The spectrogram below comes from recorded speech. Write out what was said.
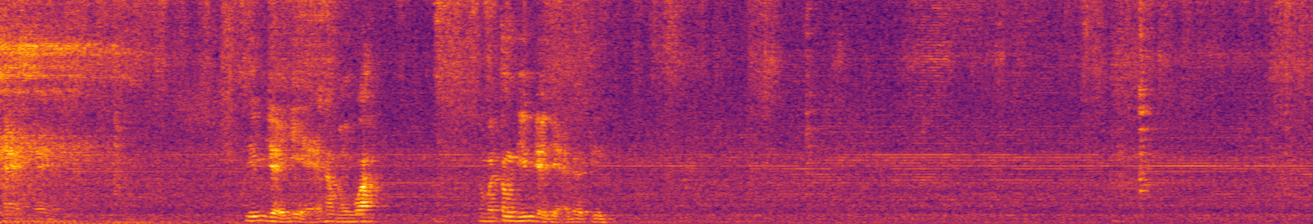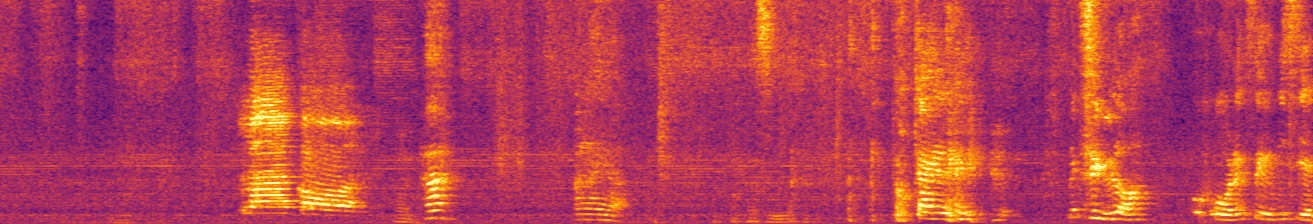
เฮ้เฮ้ยิ้มแย่ๆทำไมวะทำไมต้องยิ้มแย่ๆด้วยตินลาก่อนฮะอะไรอะตกใจเลยหนังสือเหรอ โอ้โหหนังสือมีเสียง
